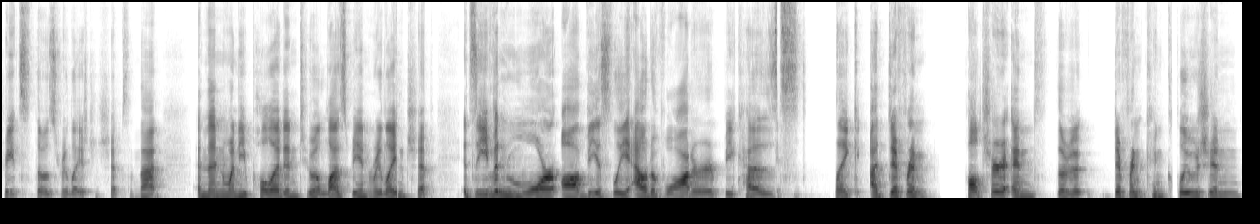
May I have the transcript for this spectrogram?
treats those relationships and that and then when you pull it into a lesbian relationship it's even more obviously out of water because it's like a different culture and the different conclusion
